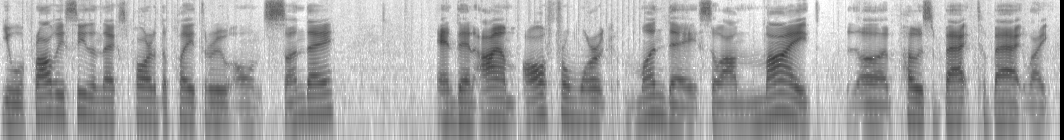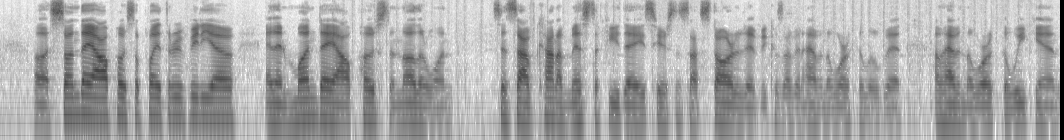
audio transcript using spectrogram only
You will probably see the next part of the playthrough on Sunday. And then I am off from work Monday, so I might uh, post back to back. Like uh, Sunday, I'll post a playthrough video, and then Monday I'll post another one since I've kind of missed a few days here since I started it because I've been having to work a little bit. I'm having to work the weekend,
